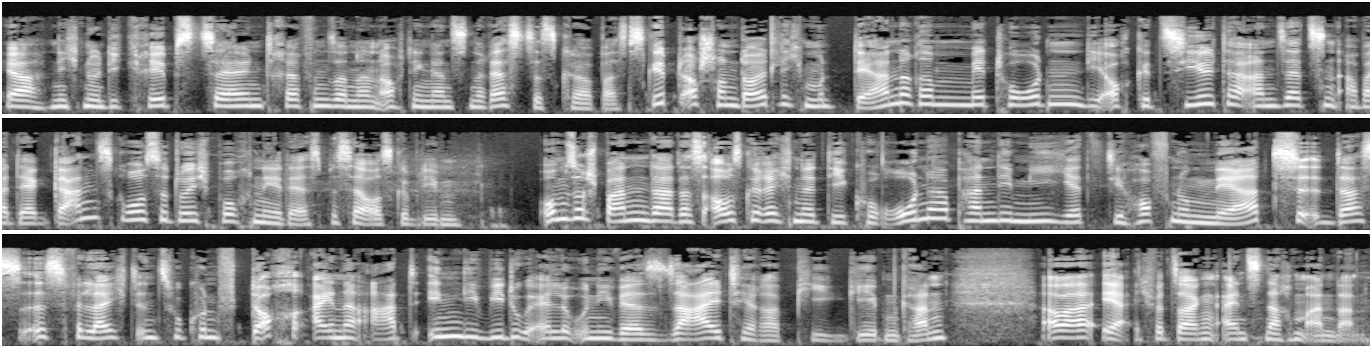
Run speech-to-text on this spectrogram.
ja nicht nur die Krebszellen treffen, sondern auch den ganzen Rest des Körpers. Es gibt auch schon deutlich modernere Methoden, die auch gezielter ansetzen, aber der ganz große Durchbruch, nee, der ist bisher ausgeblieben. Umso spannender, dass ausgerechnet die Corona-Pandemie jetzt die Hoffnung nährt, dass es vielleicht in Zukunft doch eine Art individuelle Universaltherapie geben kann. Aber ja, ich würde sagen, eins nach dem anderen.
